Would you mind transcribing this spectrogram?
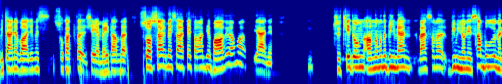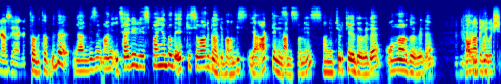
bir tane valimiz sokakta şeye meydanda sosyal mesafe falan diye bağırıyor ama yani Türkiye'de onun anlamını bilmeyen ben sana bir milyon insan bulurum en az yani. Tabii tabii. Bir de yani bizim hani İtalya ile İspanya'da da etkisi var galiba. Biz yani Akdeniz ha. insanıyız. Hani Türkiye'de öyle. Onlar da öyle. Yani, onlar da yavaş.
